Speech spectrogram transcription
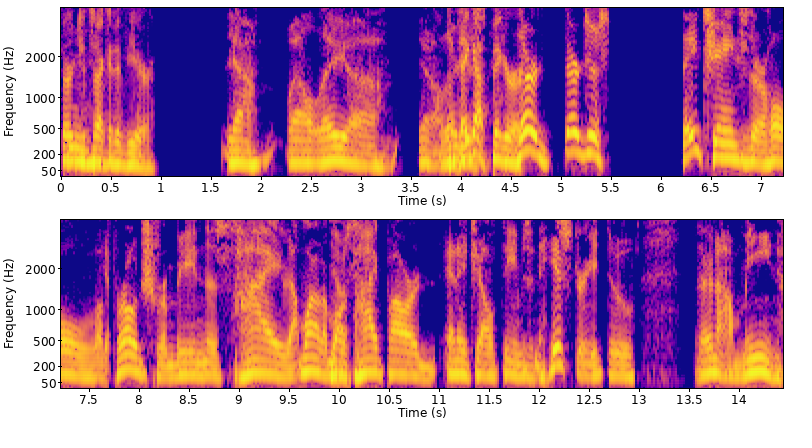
3rd consecutive year. Yeah. Well, they, uh, you know, they're they just- got bigger. They're they're just they changed their whole approach from being this high, one of the most high powered NHL teams in history to they're now mean.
